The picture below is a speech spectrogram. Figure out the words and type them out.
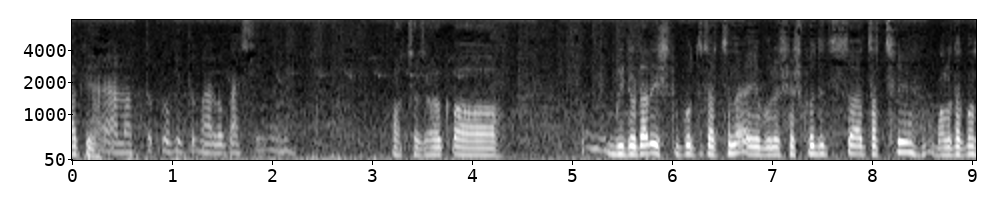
নাকি? আর আমার তো প্রকৃত ভালোবাসি মানে আচ্ছা যাই হোক ভিডিওটা স্কিপ করতে চাচ্ছে না, এই বলে শেষ করে দিতে চাচ্ছি। ভালো থাকবেন।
